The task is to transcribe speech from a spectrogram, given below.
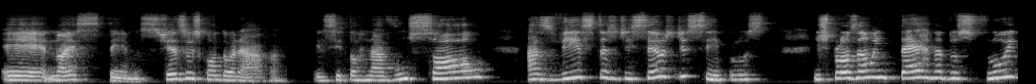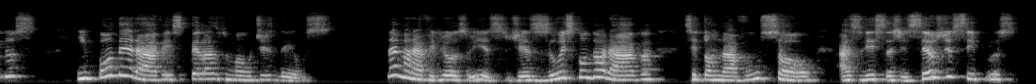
é, nós temos Jesus quando orava, ele se tornava um sol às vistas de seus discípulos, explosão interna dos fluidos imponderáveis pelas mãos de Deus. Não é maravilhoso isso? Jesus, quando orava, se tornava um sol às vistas de seus discípulos,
